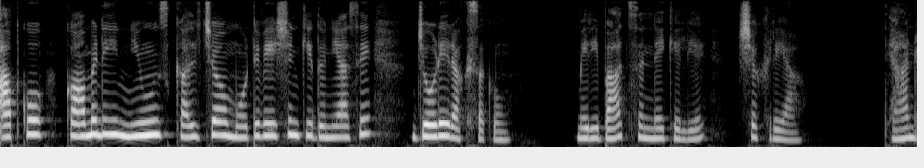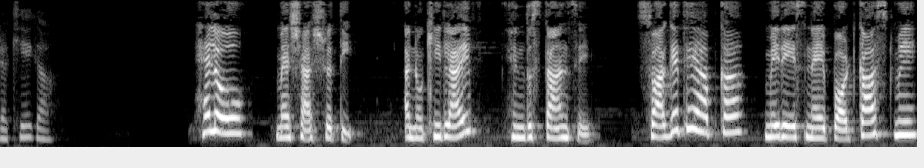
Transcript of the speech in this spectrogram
आपको कॉमेडी न्यूज़ कल्चर मोटिवेशन की दुनिया से जोड़े रख सकूँ। मेरी बात सुनने के लिए शुक्रिया। ध्यान रखिएगा। हेलो मैं शाश्वती, अनोखी लाइव हिंदुस्तान से। स्वागत है आपका मेरे इस नए पॉडकास्ट में,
